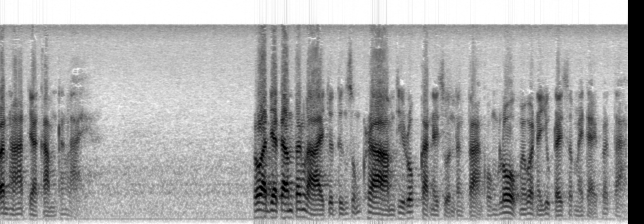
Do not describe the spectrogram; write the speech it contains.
ปัญหาอาชญากรรมทั้งหลาย เพราะอาชญากรรมทั้งหลายจนถึงสงครามที่รบกันในส่วนต่าง ๆ ของโลกไม่ว่าในยุคใดสมัยใดก็ตาม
